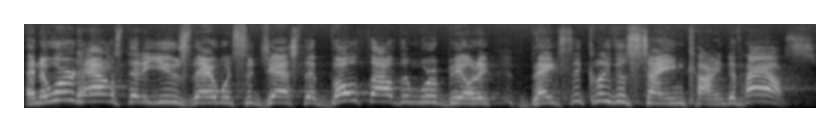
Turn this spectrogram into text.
And the word house that he used there would suggest that both of them were building basically the same kind of house.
